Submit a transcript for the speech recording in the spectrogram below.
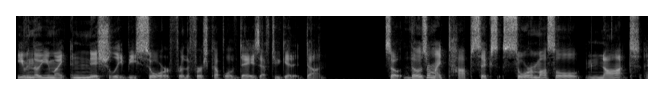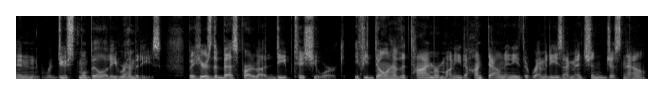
even though you might initially be sore for the first couple of days after you get it done. So, those are my top six sore muscle, knot, and reduced mobility remedies. But here's the best part about deep tissue work. If you don't have the time or money to hunt down any of the remedies I mentioned just now,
